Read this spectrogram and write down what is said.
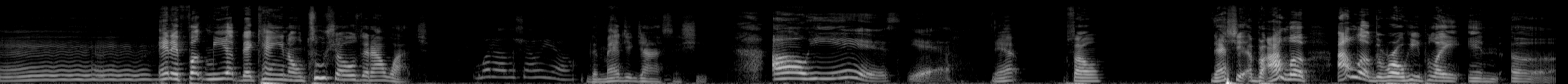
Mm, And it fucked me up that Kane on two shows that I watch. what other show he on? The Magic Johnson shit. Oh, he is. Yeah. Yeah. So That shit, but I love I love the role he played in uh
